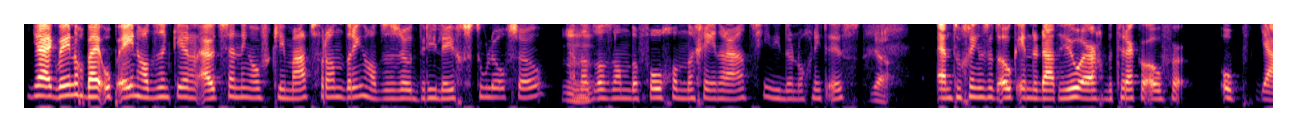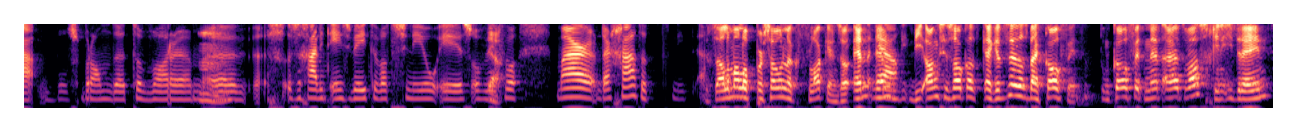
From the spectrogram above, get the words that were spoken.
Ja, ik weet nog, bij Op 1 hadden ze een keer een uitzending over klimaatverandering. Hadden ze zo drie lege stoelen of zo. Mhm. En dat was dan de volgende generatie, die er nog niet is. Ja. En toen gingen ze het ook inderdaad heel erg betrekken over op ja, bosbranden, te warm. Mhm. eh, ze gaan niet eens weten wat sneeuw is of weet Ja. ik veel. Maar daar gaat het niet echt Het is allemaal op persoonlijk vlak en zo. En, en die, die angst is ook altijd... Kijk, het is net als bij COVID. Toen COVID net uit was, ging iedereen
